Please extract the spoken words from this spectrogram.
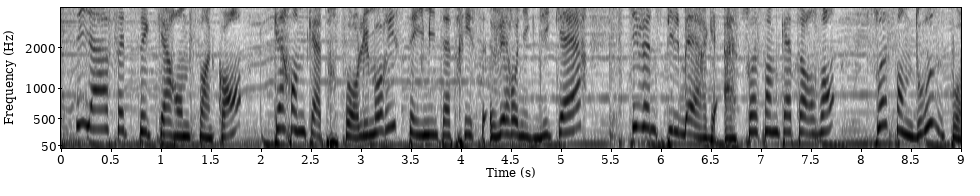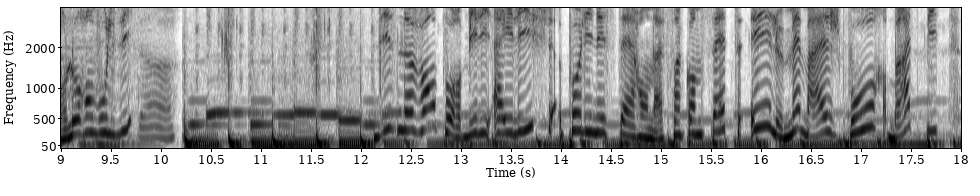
Sia fête ses 45 ans, 44 pour l'humoriste et imitatrice Véronique Dicker, Steven Spielberg a 74 ans, 72 pour Laurent Voulzy. 19 ans pour Billie Eilish, Pauline Esther en a 57 et le même âge pour Brad Pitt.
